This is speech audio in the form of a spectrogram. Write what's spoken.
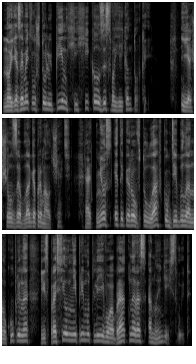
но я заметил, что Люпин хихикал за своей конторкой. Я счел за благо промолчать. Отнес это перо в ту лавку, где было оно куплено, и спросил, не примут ли его обратно, раз оно не действует.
